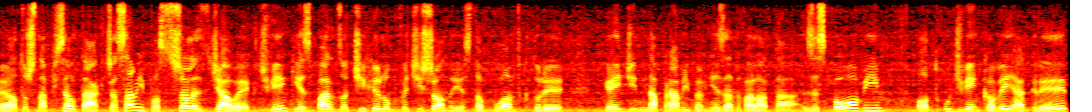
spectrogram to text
E, otóż napisał tak. Czasami po strzale z działek dźwięk jest bardzo cichy lub wyciszony. Jest to błąd, który Gaijin naprawi pewnie za dwa lata. Zespołowi od udźwiękowienia gry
